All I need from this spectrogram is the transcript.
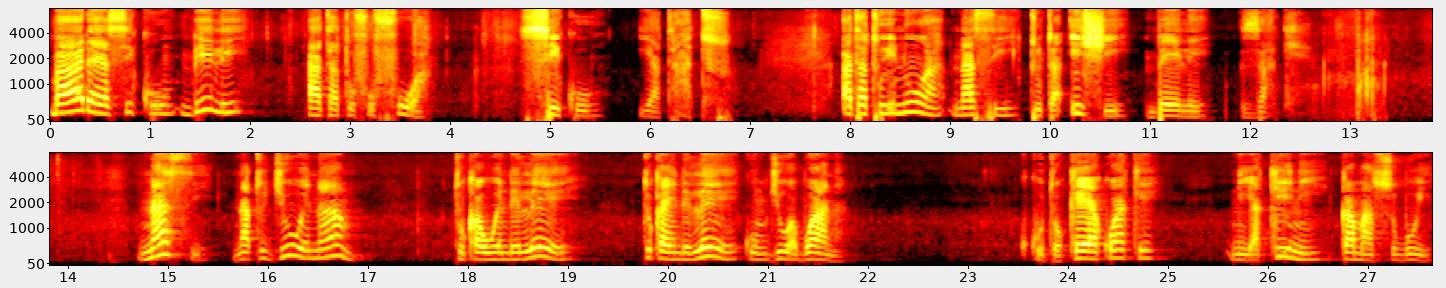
Baada ya siku mbili atatufufua siku ya tatu. Atatuinua nasi tutaishi mbele zake. Nasi na tujue, naam, tukauendelee tukaendelee kumjua Bwana. Kutokea kwake ni yakini kama asubuhi,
